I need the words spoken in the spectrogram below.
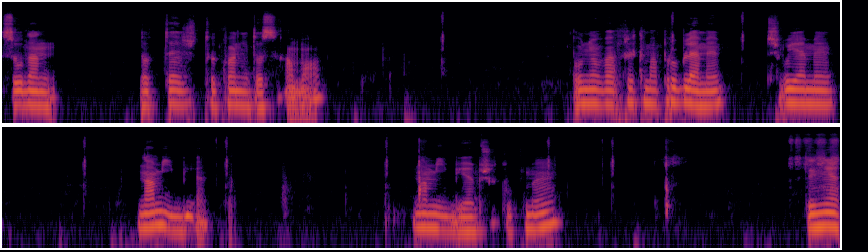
Sudan to też dokładnie to samo. Południowa Afryka ma problemy. Potrzebujemy Namibię. Namibię przykupmy. Ty nie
